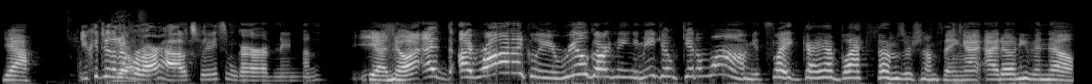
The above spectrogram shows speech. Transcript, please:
Yeah. You could do that Yeah. over at our house. We need some gardening done. Yeah, no. I, I, ironically, real gardening and me don't get along. It's like I have black thumbs or something. I, I don't even know.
